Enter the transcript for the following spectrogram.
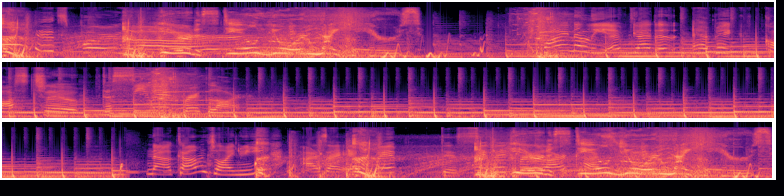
Ah, it's burglar. Here to steal your nightmares. Finally, I've got an epic costume. The Seaweed Burglar. Now come join me as I equip the Seaweed Here Burglar to steal costume. your nightmares.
